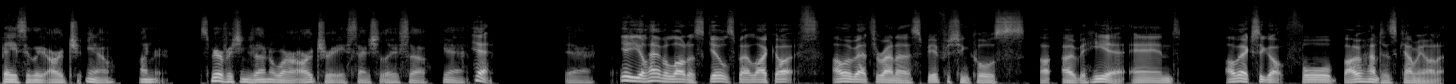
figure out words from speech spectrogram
basically arch, you know, under spearfishing is underwater archery essentially. So yeah, Yeah. yeah, Yeah, you'll have a lot of skills, but like I, I'm about to run a spearfishing course uh, over here, and I've actually got four bow hunters coming on it.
